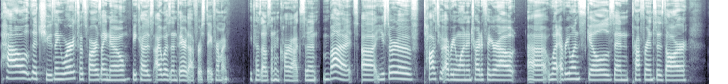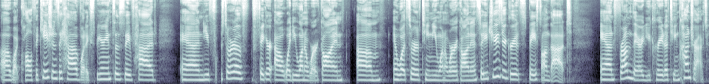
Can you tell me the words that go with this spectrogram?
how the choosing works, as far as I know, because I wasn't there that first day for my because I was in a car accident. But uh, you sort of talk to everyone and try to figure out uh, what everyone's skills and preferences are, uh, what qualifications they have, what experiences they've had, and you f- sort of figure out what you want to work on um, and what sort of team you want to work on. And so you choose your groups based on that. And from there, you create a team contract.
